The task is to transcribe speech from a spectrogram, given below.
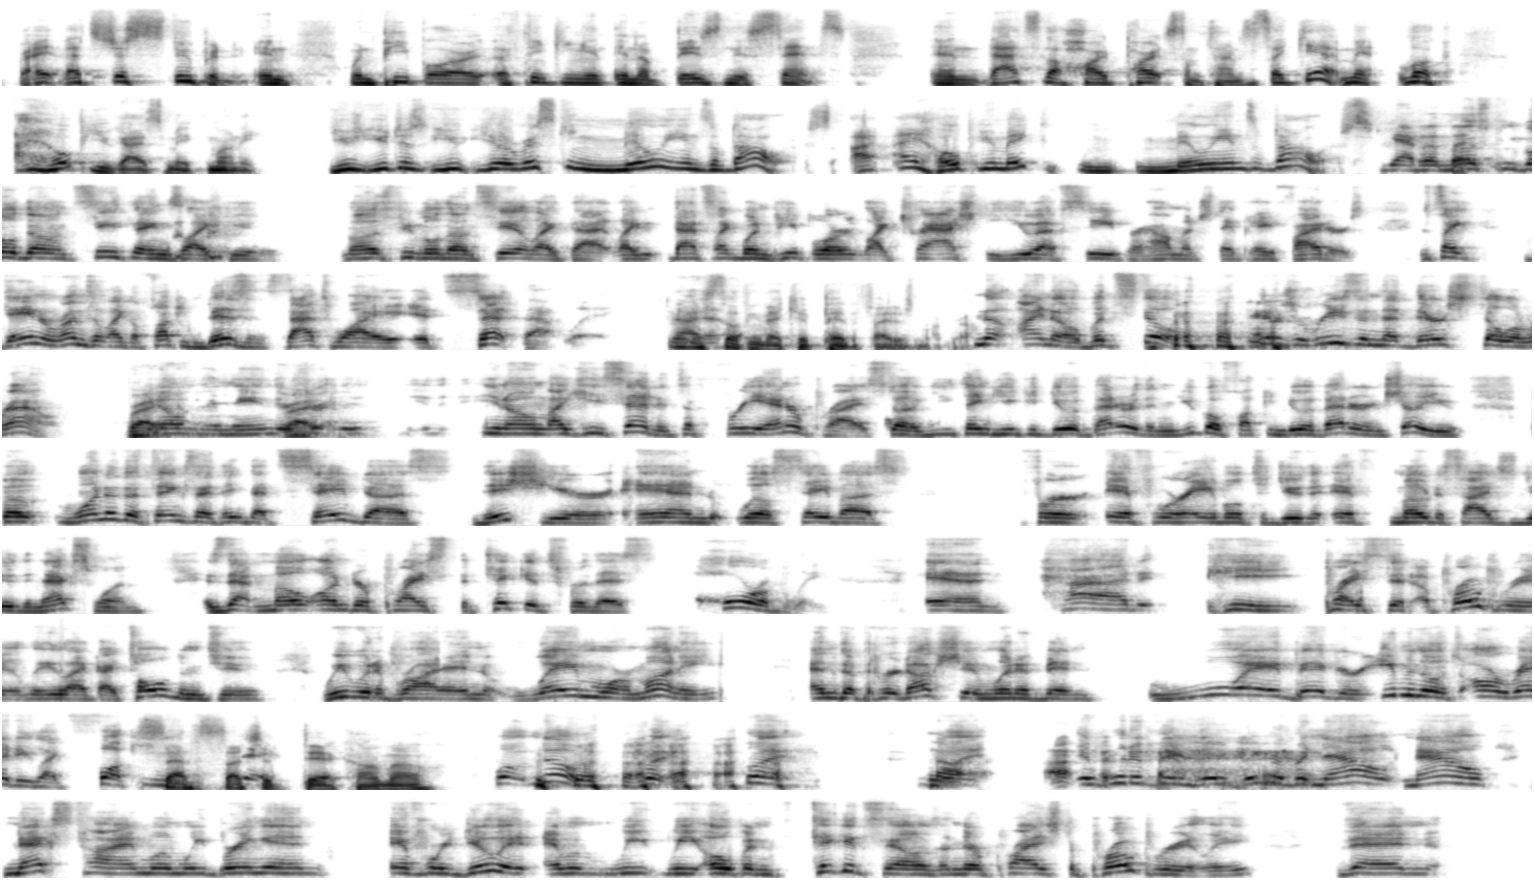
right? That's just stupid. And when people are, are thinking in, in a business sense, and that's the hard part sometimes. It's like, yeah, man, look, I hope you guys make money. You you just you you're risking millions of dollars. I, I hope you make millions of dollars. Yeah, but most people don't see things like you. Most people don't see it like that. Like that's like when people are like trash the UFC for how much they pay fighters. It's like Dana runs it like a fucking business. That's why it's set that way. And I still think they could pay the fighters more, bro. No, I know, but still, there's a reason that they're still around. Right. You know what I mean? There's, a, you know, like he said, it's a free enterprise. So if you think you could do it better, then you go fucking do it better and show you. But one of the things I think that saved us this year and will save us for if we're able to do the if Mo decides to do the next one is that Mo underpriced the tickets for this horribly. And had he priced it appropriately, like I told him to, we would have brought in way more money and the production would have been way bigger, even though it's already like fucking. Seth's such a dick, homo. well, no, but but No, but I- it would have been way bigger. But now, now next time when we bring in, if we do it and we we open ticket sales and they're priced appropriately, then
